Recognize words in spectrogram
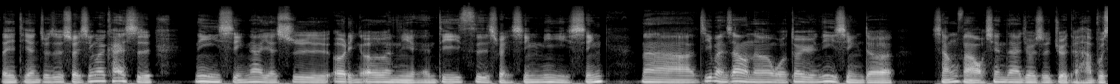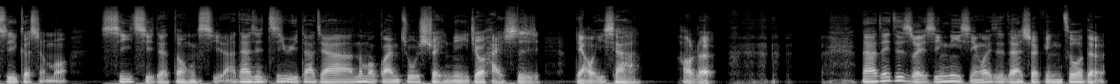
这一天，就是水星会开始逆行，那也是二零二二年第一次水星逆行。那基本上呢，我对于逆行的想法，我现在就是觉得它不是一个什么稀奇的东西啦。但是基于大家那么关注水逆，就还是聊一下好了。那这次水星逆行会是在水瓶座的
